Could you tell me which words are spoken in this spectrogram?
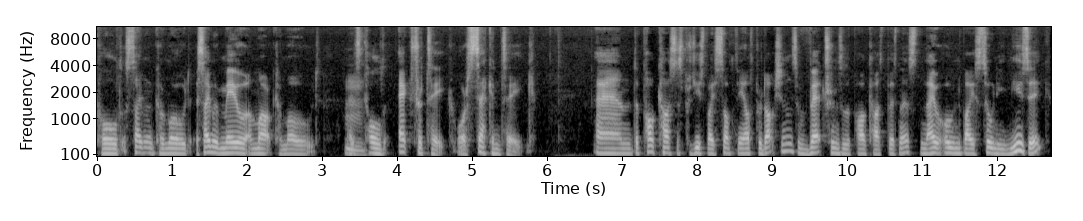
called Simon Kermode, Simon Mayo and Mark Kermode. Mm. It's hmm. called Extra Take or Second Take. And the podcast is produced by Something Else Productions, veterans of the podcast business, now owned by Sony Music,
